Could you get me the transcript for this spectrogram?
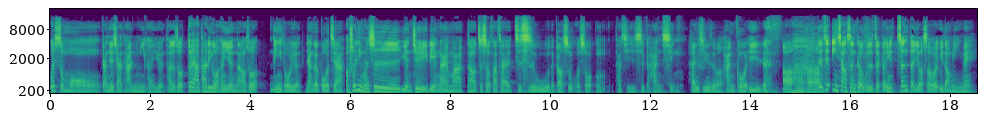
为什么感觉起来他离你很远？他就说，对啊，他离我很远呐。我说。离你多远？两个国家哦，所以你们是远距离恋爱吗？然后这时候他才支支吾吾的告诉我说：“嗯，他其实是个韩星，韩星什么？韩国艺人哦。对，这印象深刻不是这个，因为真的有时候会遇到迷妹，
